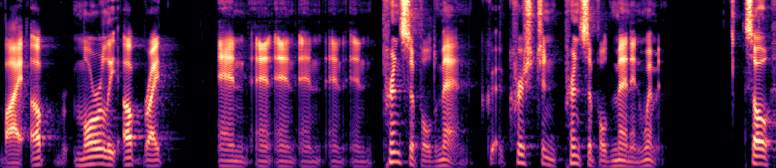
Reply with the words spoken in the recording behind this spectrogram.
by up, morally upright and, and, and, and, and, and principled men, Christian principled men and women. So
